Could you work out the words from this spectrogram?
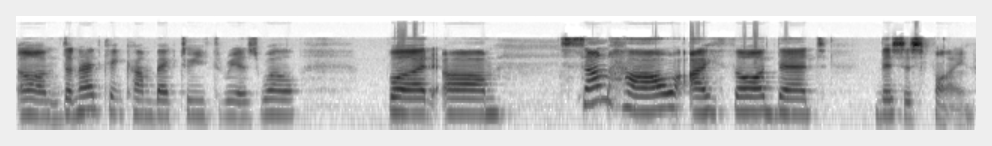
Um, the knight can come back to e3 as well, but um, somehow I thought that this is fine.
